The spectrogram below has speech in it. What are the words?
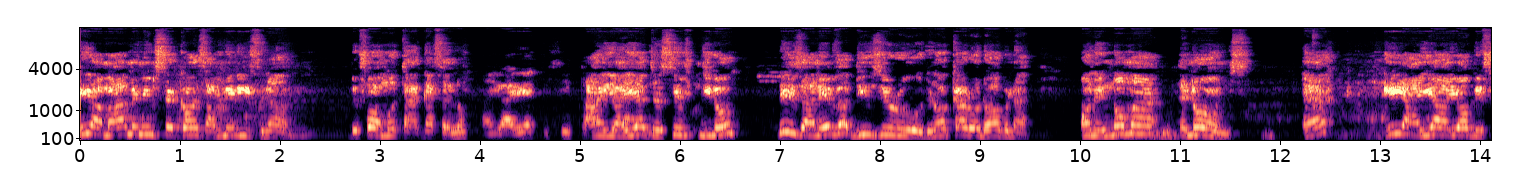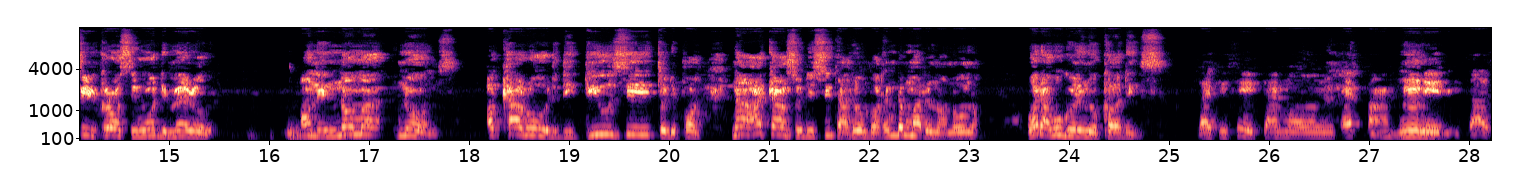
Ihe ama how many seconds and minutes now before motor agafelu And you are yet to see and you are here to see you know this is an ever busy road you know car road ọbụla on a normal norms ihe ayọ ayọ before you cross in the road on a normal norms Ọka road the busy to the point now I cancel the sit at home but ndị mmadụ nọ n'ụlọ what are we going to call this Like you say, Simon Ekman Mm. said it has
